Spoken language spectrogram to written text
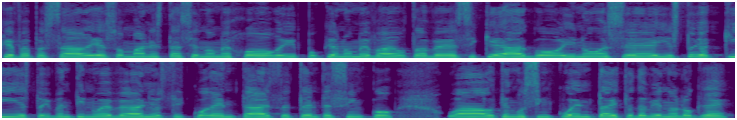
¿Qué va a pasar? Y eso man está haciendo mejor. ¿Y por qué no me va otra vez? ¿Y qué hago? Y no sé. Y estoy aquí. Estoy 29 años. Estoy 40. Estoy 35. Wow, tengo 50 y todavía no logré.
